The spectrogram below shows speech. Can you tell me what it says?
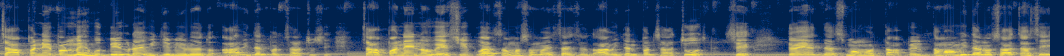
ચાંપાનેર પણ મહેમૂદ બેગડાએ વિજય મેળવ્યો હતો. આ વિધાન પણ સાચું છે. ચાંપાનેરનો વૈશ્વિક વારસામાં સમાવેશ થાય છે. તો આ વિધાન પણ સાચું જ છે. તો અહીંયા દસમામાં તાપેલ તમામ વિધાનો સાચા છે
